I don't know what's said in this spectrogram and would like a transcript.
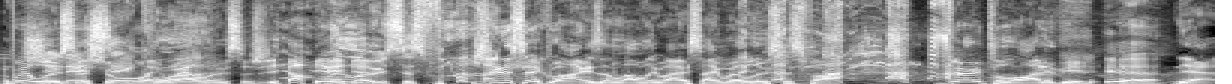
We're Je loose, ne sais surely. We're loose. as- Yeah, yeah, we're yeah. loose as fuck. Je ne sais quoi is a lovely way of saying we're loose as fuck. Very polite of you. Yeah. Yeah.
